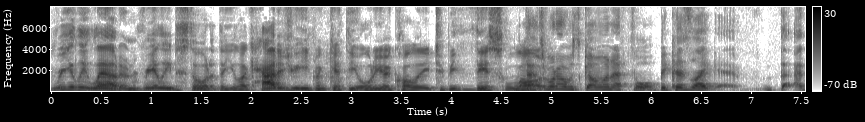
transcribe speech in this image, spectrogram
really loud and really distorted that you're like, how did you even get the audio quality to be this low? That's what I was going at for because like th-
